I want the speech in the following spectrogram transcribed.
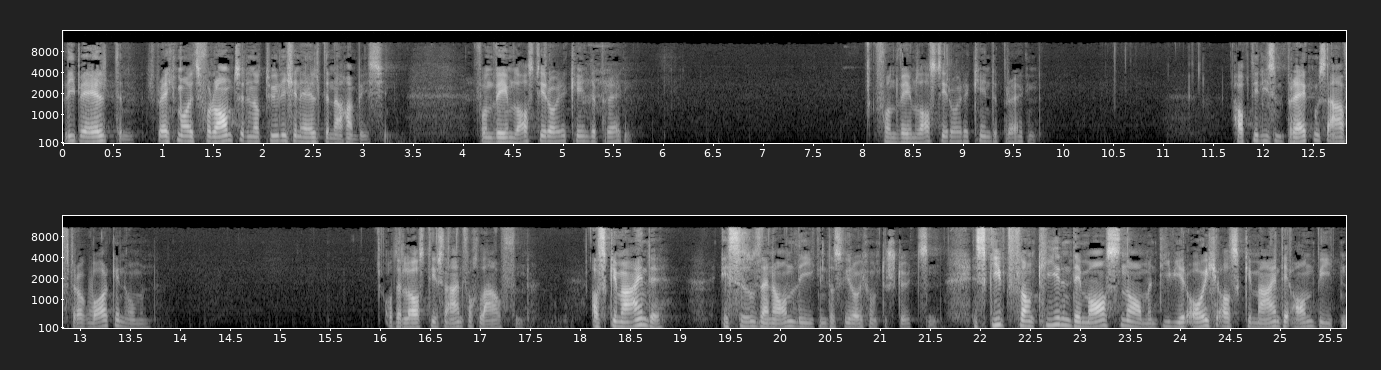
Liebe Eltern, sprechen wir jetzt vor allem zu den natürlichen Eltern auch ein bisschen. Von wem lasst ihr eure Kinder prägen? Von wem lasst ihr eure Kinder prägen? Habt ihr diesen Prägungsauftrag wahrgenommen? Oder lasst ihr es einfach laufen? Als Gemeinde ist es uns ein Anliegen, dass wir euch unterstützen. Es gibt flankierende Maßnahmen, die wir euch als Gemeinde anbieten.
